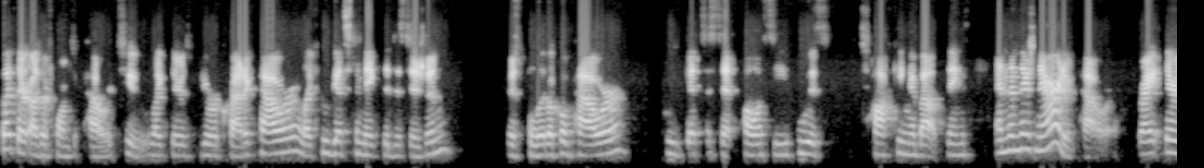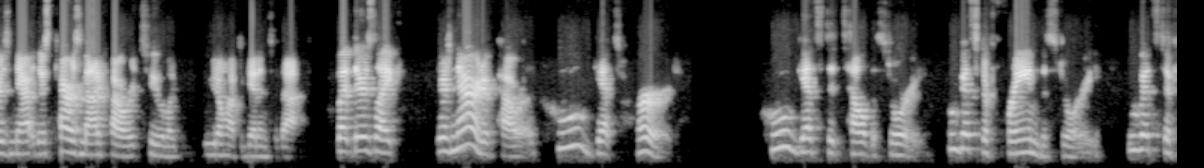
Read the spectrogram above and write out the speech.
But there are other forms of power too. Like there's bureaucratic power, like who gets to make the decision. There's political power, who gets to set policy, who is talking about things. And then there's narrative power, right? There's there's charismatic power too. Like we don't have to get into that. But there's like there's narrative power. Like who gets heard? Who gets to tell the story? Who gets to frame the story? Who gets to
